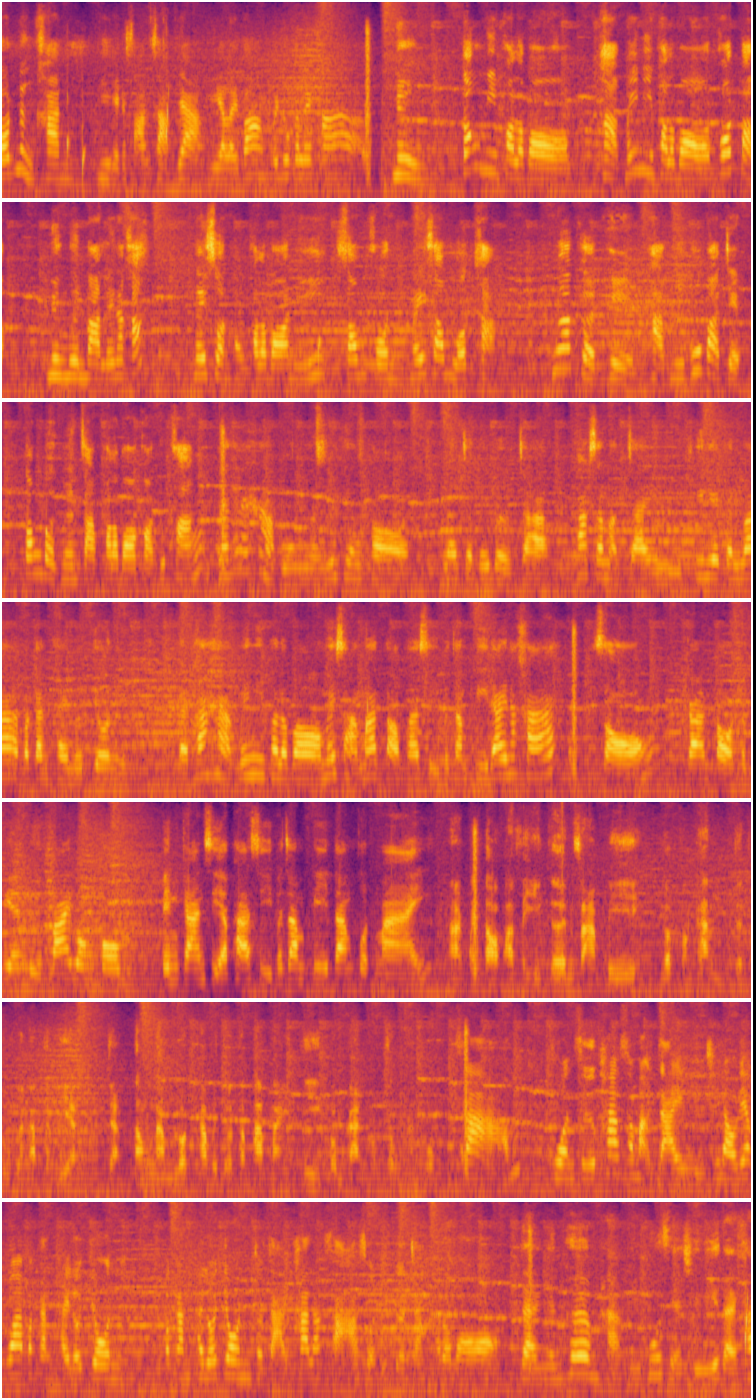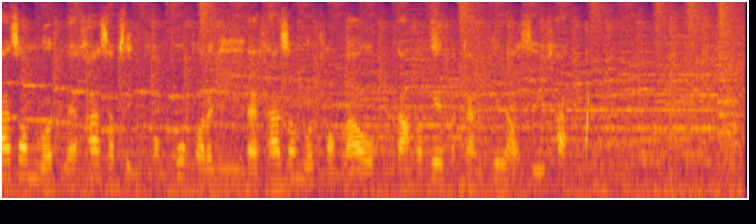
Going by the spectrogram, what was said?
รถ 1 คัน มีเอกสาร 3 อย่าง มีอะไรบ้าง ไปดูกันเลยค่ะ 1. ต้องมีพรบ หากไม่มีพรบ โทษปรับ 10,000 บาทเลยนะคะ ในส่วนของพรบนี้ ซ่อมคนไม่ซ่อมรถค่ะ เมื่อเกิดเหตุหากมีผู้บาดเจ็บ ต้องเบิกเงินจากพรบก่อนทุกครั้ง และถ้าหากวงเงินไม่เพียงพอ เราจะไปเบิกจากภาคสมัครใจหรือที่เรียกกันว่าประกันภัยรถยนต์ แต่ถ้าหากไม่มีพรบไม่สามารถต่อภาษีประจำปีได้นะคะ 2. การต่อทะเบียนหรือป้ายวงกลม เป็นการเสียภาษีประจำปีตามกฎหมาย หากไม่ต่อภาษีเกิน 3 ปี รถของท่านจะถูกระงับทะเบียน จะต้องนำรถเข้าไปตรวจสภาพใหม่ที่กรมการขนส่งทางบก 3. ควรซื้อภาคสมัครใจหรือที่เราเรียกว่าประกันภัยรถยนต์ ประกันภัยรถยนต์จะจ่ายค่ารักษาส่วนที่เกินจากพรบ จ่ายเงินเพิ่มหากมีผู้เสียชีวิตจ่ายค่าซ่อมรถ และค่าทรัพย์สินของผู้กรณีแต่ค่าซ่อมรถของเราตามประเภทประกันที่เราซื้อค่ะ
